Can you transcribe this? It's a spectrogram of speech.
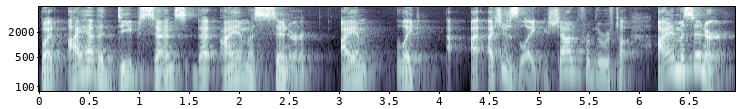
but I have a deep sense that I am a sinner. I am, like, I, I should just, like, shout it from the rooftop I am a sinner.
